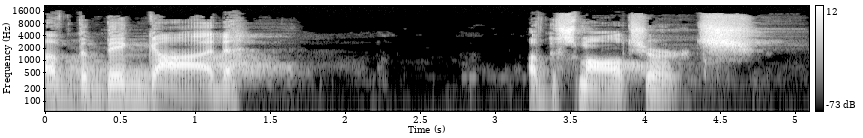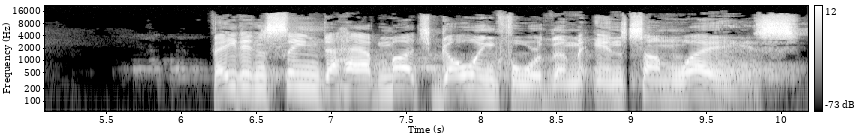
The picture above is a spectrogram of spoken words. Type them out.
of the big God of the small church. They didn't seem to have much going for them in some ways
